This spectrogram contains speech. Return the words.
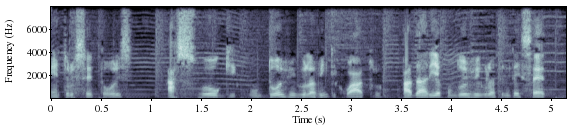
entre os setores. Açougue com 2,24%, padaria com 2,37%.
